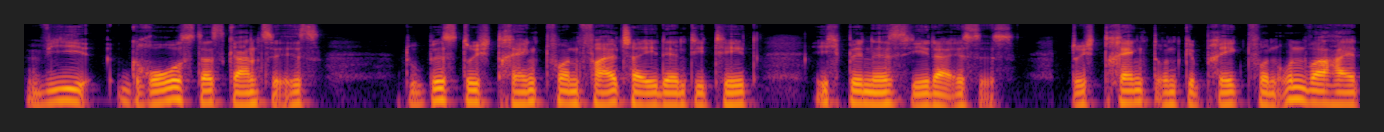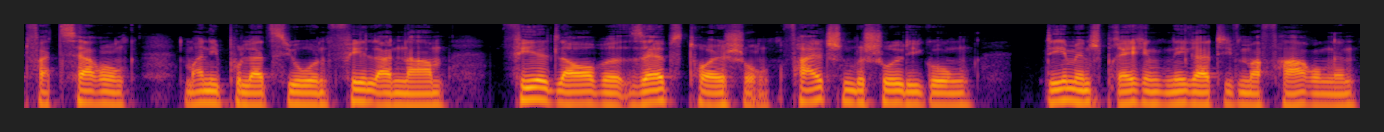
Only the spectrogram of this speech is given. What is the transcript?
wie groß das Ganze ist. Du bist durchtränkt von falscher Identität. Ich bin es, jeder ist es. Durchtränkt und geprägt von Unwahrheit, Verzerrung, Manipulation, Fehlannahmen, Fehlglaube, Selbsttäuschung, falschen Beschuldigungen, dementsprechend negativen Erfahrungen,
